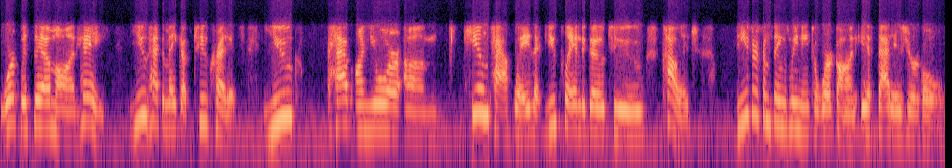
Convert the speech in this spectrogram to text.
work with them on, hey, you had to make up two credits. You have on your um, CUME pathway that you plan to go to college these are some things we need to work on if that is your goal.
